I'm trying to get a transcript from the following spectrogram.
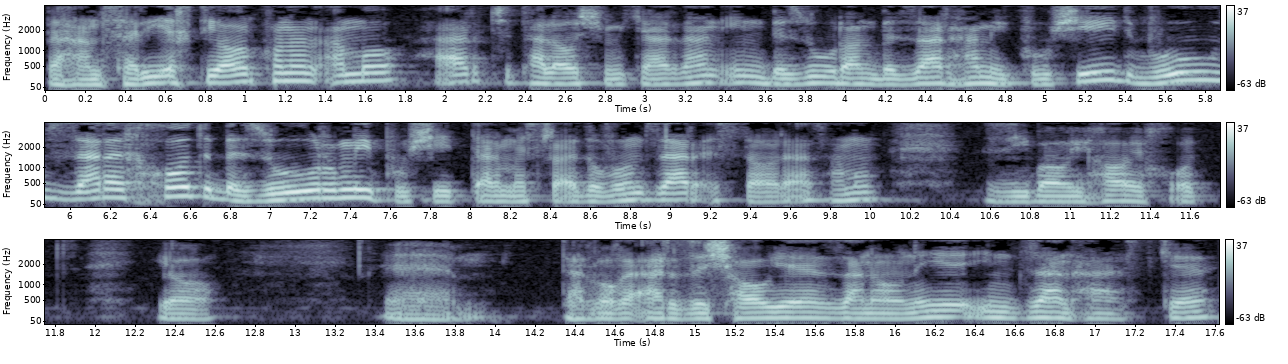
به همسری اختیار کنن اما هر چه تلاش می‌کردن این به زور آن به زر همی کوشید وو زر خود به زور میپوشید. در مصرع دوم زر استعاره از همون زیبایی های خود یا در واقع ارزش های زنانه این زن هست که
